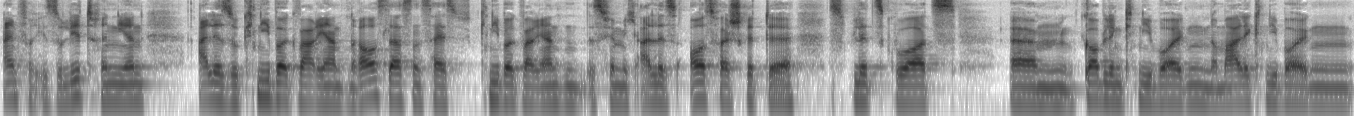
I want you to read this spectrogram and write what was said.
Einfach isoliert trainieren, alle so Kniebeug-Varianten rauslassen. Das heißt, Kniebeug-Varianten ist für mich alles Ausfallschritte, Split Squats, ähm, Goblin-Kniebeugen, normale Kniebeugen,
